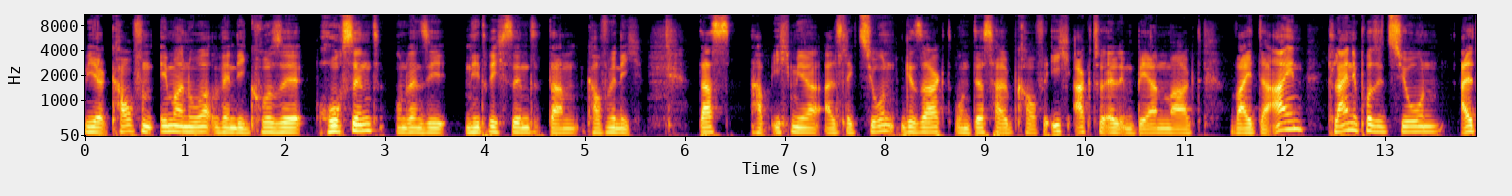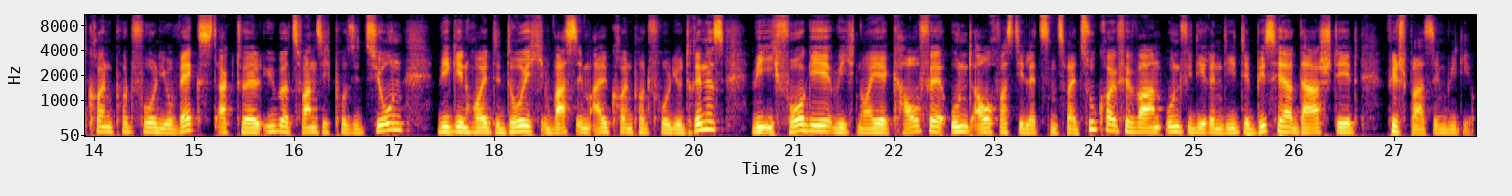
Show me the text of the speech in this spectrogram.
Wir kaufen immer nur, wenn die Kurse hoch sind und wenn sie niedrig sind, dann kaufen wir nicht. Das habe ich mir als Lektion gesagt und deshalb kaufe ich aktuell im Bärenmarkt weiter ein. Kleine Position, Altcoin-Portfolio wächst, aktuell über 20 Positionen. Wir gehen heute durch, was im Altcoin-Portfolio drin ist, wie ich vorgehe, wie ich neue kaufe und auch was die letzten zwei Zukäufe waren und wie die Rendite bisher dasteht. Viel Spaß im Video.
